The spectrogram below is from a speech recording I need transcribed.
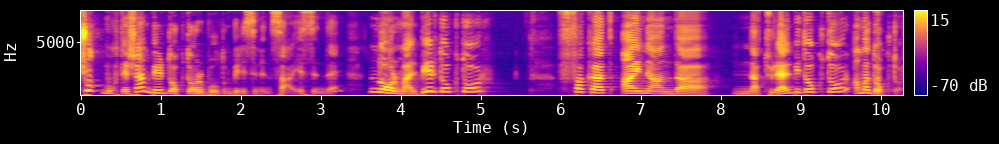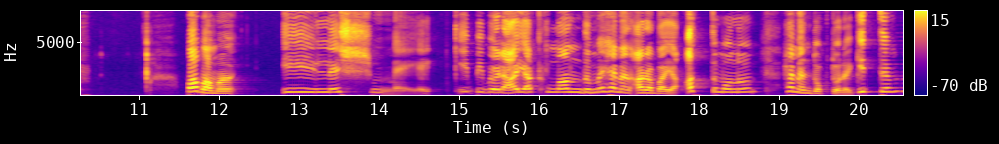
çok muhteşem bir doktor buldum birisinin sayesinde. Normal bir doktor fakat aynı anda natürel bir doktor ama doktor. Babamı iyileşmeye gibi böyle ayaklandı mı hemen arabaya attım onu. Hemen doktora gittim.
